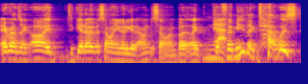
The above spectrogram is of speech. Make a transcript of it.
everyone's like, "Oh, to get over someone, you got to get onto someone." But like th- Yeah. for me, like that was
